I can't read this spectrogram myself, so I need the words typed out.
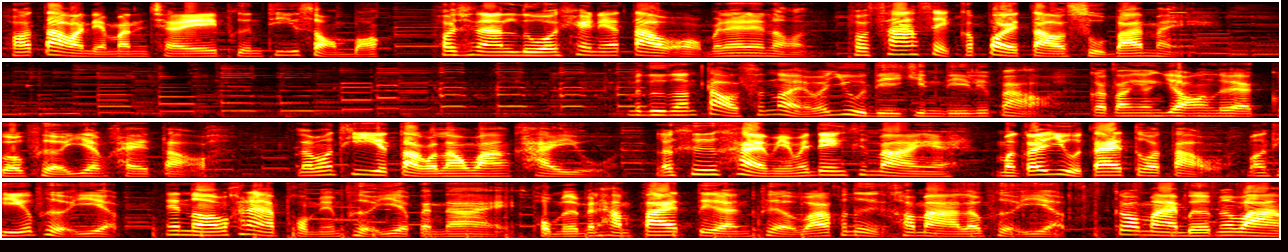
เพราะเต่าเนี่ยมันใช้พื้นที่สองบล็อก เพราะฉะนั้นรั้วแค่นี้เต่าออกไม่ได้แน่นอน พอสร้างเสร็จก็ปล่อยเต่าสู่บ้านใหม่มาดูน้องเต่าสักหน่อยว่าอยู่ดีกินดีหรือเปล่า ก็ต้องยังยองๆเลยกลัวเผื่อเหยียบไข่เต่า แล้วบางทีเต่ากำลังวางไข่อยู่ แล้วคือไข่มันยังไม่เด้งขึ้นมาไง มันก็อยู่ใต้ตัวเต่า บางทีก็เผลอเหยียบ แน่นอนว่าขนาดผมยังเผลอเหยียบกันได้ ผมเลยไปทำป้ายเตือน เผื่อว่าคนอื่นเข้ามาแล้วเผลอเหยียบ ก็เอาไม้เบิร์ดมาวาง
